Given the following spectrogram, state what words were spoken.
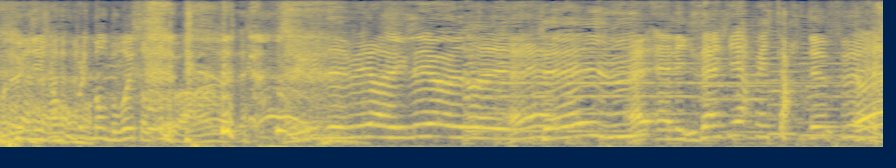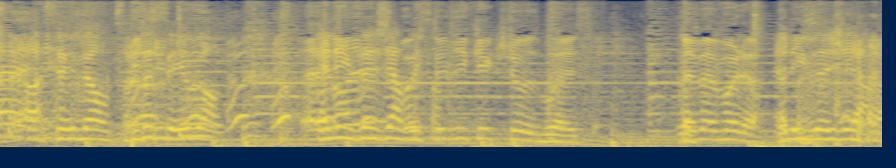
On a eu des gens complètement bourrés sur le trottoir. Hein. J'ai eu des murs avec les elle, elle exagère, mais ça de feu. Ouais, ah, c'est énorme, ça, ça, c'est énorme. Elle exagère, mais mais je te dis quelque chose, Bref. Eh ben voilà. Elle exagère.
